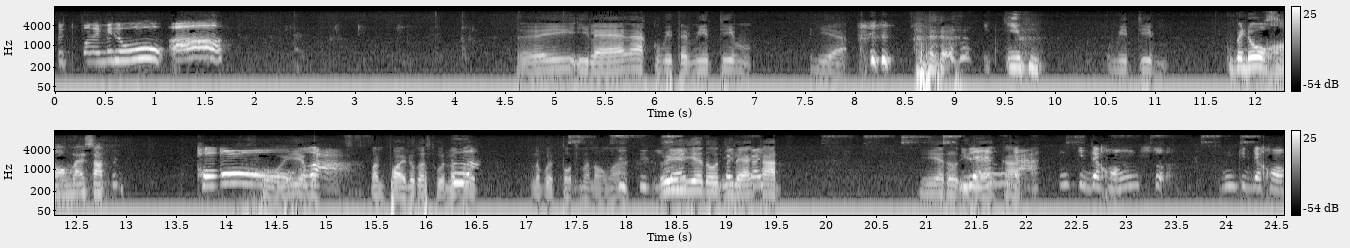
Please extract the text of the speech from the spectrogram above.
เป็นตัวอะไรไม่รู้เออ เฮ้ย อีแรงอะกูมีแต่มีดจิ้มเฮียอีกอิ่มมีดจิ้ม กูไปโดของไรสัตว์โถโอ้ยเหี้ยเอื้อมันปล่อยลูกกระสุนระเบิดระเบิดตดมันออกมาเฮ้ยเฮียโดนอีแรงกัดเฮียโดนอีอีแรแรงงกัดอย่ามึงกินแต่ของสมึงกินแต่ของ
